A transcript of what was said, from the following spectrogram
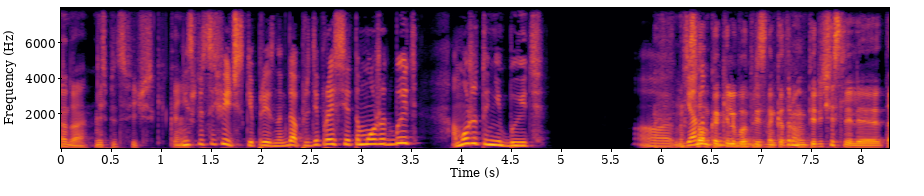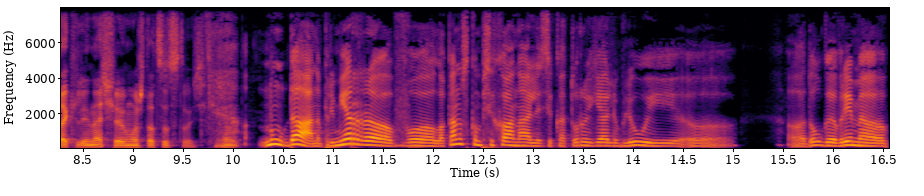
Ну да, не специфический, конечно. Не специфический признак, да. При депрессии это может быть, а может и не быть. А, в целом, как и любой признак, который мы перечислили, так или иначе может отсутствовать. Ну, ну да, например, в лакановском психоанализе, который я люблю и э, э, долгое время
